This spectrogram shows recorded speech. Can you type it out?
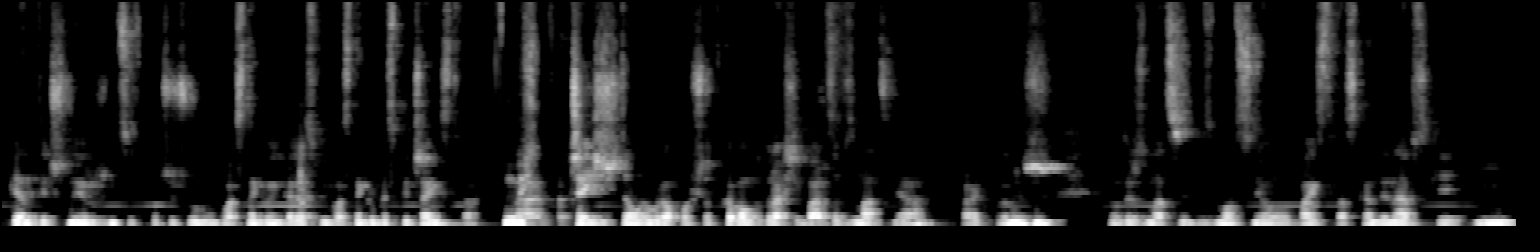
gigantycznej różnicy w poczuciu własnego interesu i własnego bezpieczeństwa. Myśl... Część tą Europą Środkową, która się bardzo wzmacnia, tak? która mhm. też, którą też wzmocnią państwa skandynawskie i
